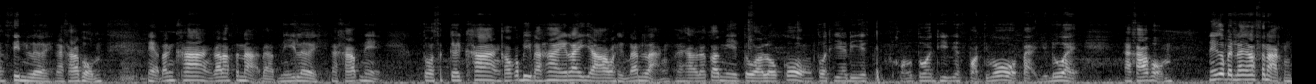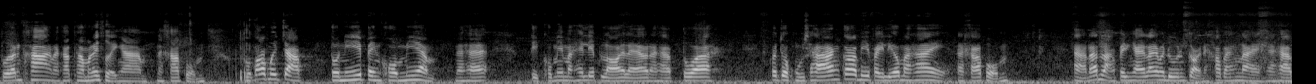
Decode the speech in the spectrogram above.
ทั้งสิ้นเลยนะครับผมเนี่ยด้านข้างก็ลักษณะแบบนี้เลยนะครับนี่ตัวสเกิร์ตข้างเขาก็มีมาให้ไล่ยาวมาถึงด้านหลังนะครับ แล้วก็มีตัวโลโก้ของตัว TRD ของตัว TRD Sportivo แปะอยู่ด้วยนะครับผมนี่ก็เป็นลักษณะของตัวด้านข้างนะครับทำมาได้สวยงามนะครับผมถูกต้องมือจับตัวนี้เป็นโครเมียมนะฮะติดโครเมียมมาให้เรียบร้อยแล้วนะครับ ตัว ระจกหูช้างก็มีไฟเลี้ยวมาให้นะครับผมอ่าด้านหลังเป็นไงไล่มาดูกันก่อนเข้าไปข้างในนะครับ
